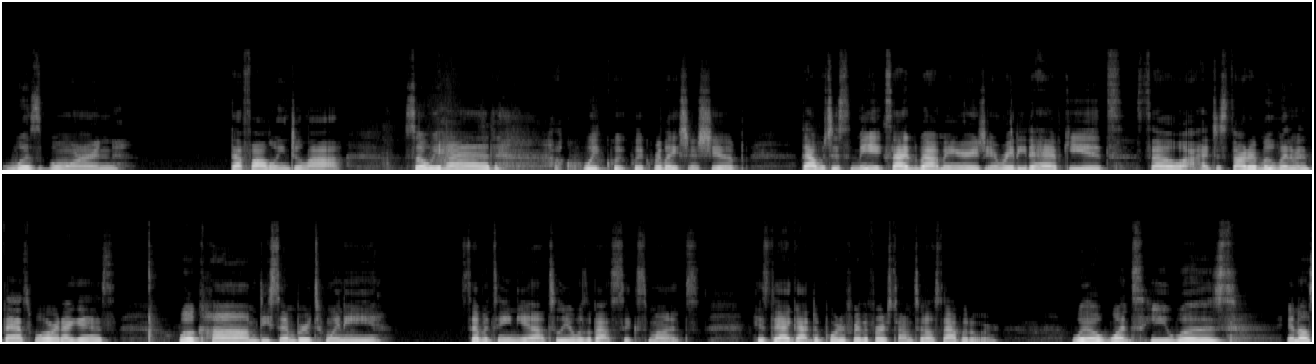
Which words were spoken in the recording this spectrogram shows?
was born that following July. So we had a quick, quick, quick relationship. That was just me excited about marriage and ready to have kids. So I just started moving and fast forward, I guess. Well, come December 2017, yeah, Tulio was about six months. His dad got deported for the first time to El Salvador. Well, once he was in El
